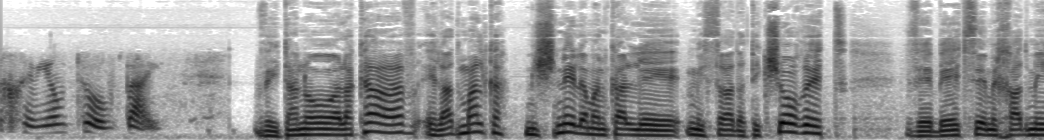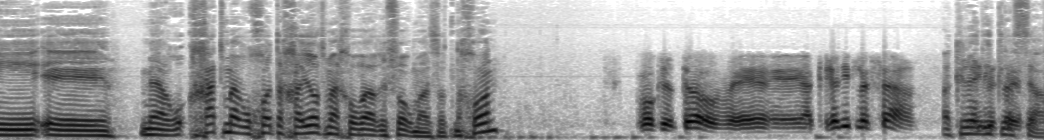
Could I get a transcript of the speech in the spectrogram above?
לכם, יום טוב, ביי. ואיתנו על הקו אלעד מלכה, משנה למנכ"ל אה, משרד התקשורת, ובעצם אחד מ, אה, אחת מהרוחות החיות מאחורי הרפורמה הזאת, נכון? בוקר טוב, אה, הקרדיט לשר. הקרדיט לשר,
